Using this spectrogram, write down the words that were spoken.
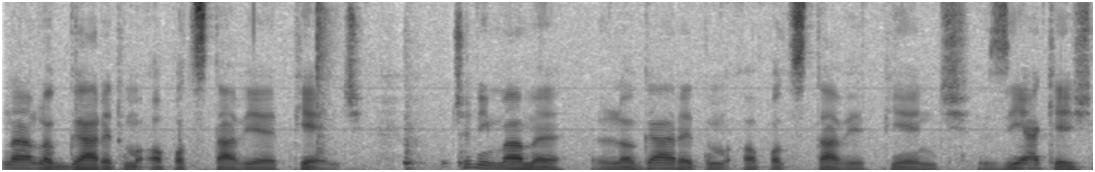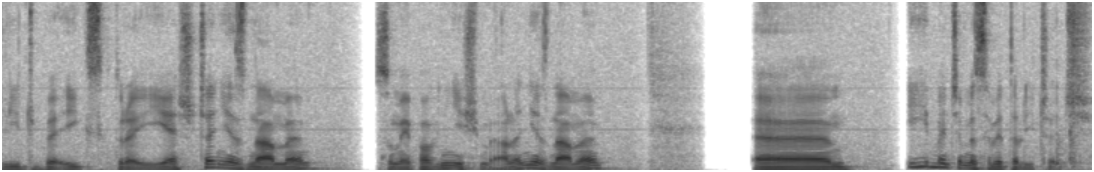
na logarytm o podstawie 5. Czyli mamy logarytm o podstawie 5 z jakiejś liczby x, której jeszcze nie znamy. W sumie powinniśmy, ale nie znamy. Em, I będziemy sobie to liczyć.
